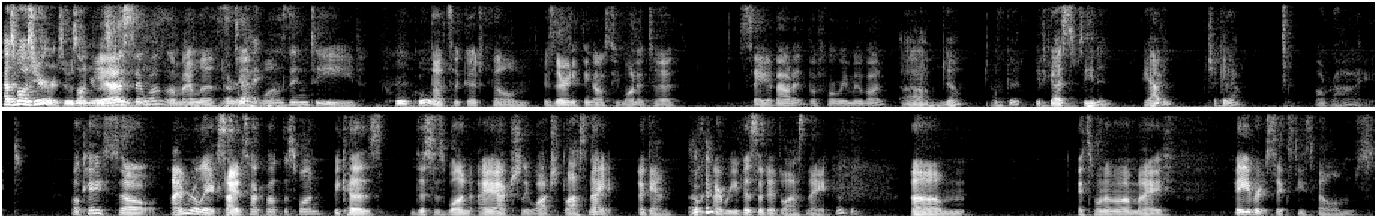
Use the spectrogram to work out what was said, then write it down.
as well as yours, it was on your Yes, list. too, it was on my list. All It was indeed. Cool, cool. That's a good film. Is there anything else you wanted to say about it before we move on? um, no, I'm good. If you guys have seen it, if you haven't, check it out. All right. Okay, so I'm really excited to talk about this one because this is one I actually watched last night again. Okay. I revisited last night. Okay. Um, it's one of my favorite '60s films.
